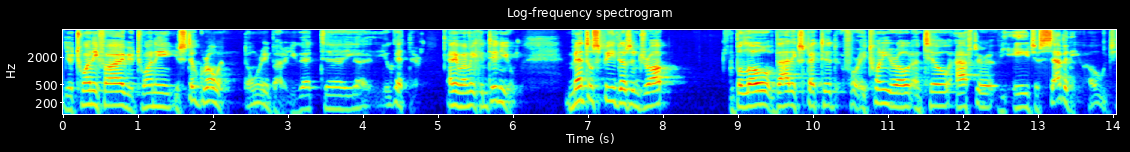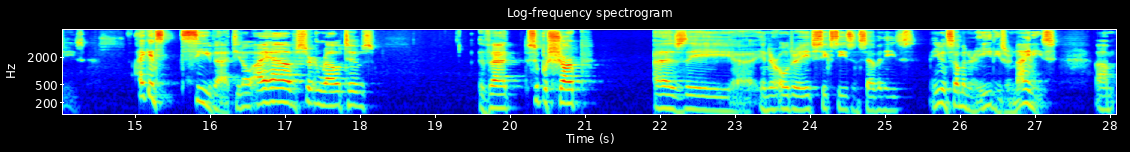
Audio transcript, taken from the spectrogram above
You're 25, you're 20, you're still growing. Don't worry about it. You get, uh, you got, you'll get there. Anyway, let me continue. Mental speed doesn't drop below that expected for a 20 year old until after the age of 70. Oh, geez. I can see that. You know, I have certain relatives that super sharp as they uh, in their older age, 60s and 70s, even some in their 80s or 90s. Um,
